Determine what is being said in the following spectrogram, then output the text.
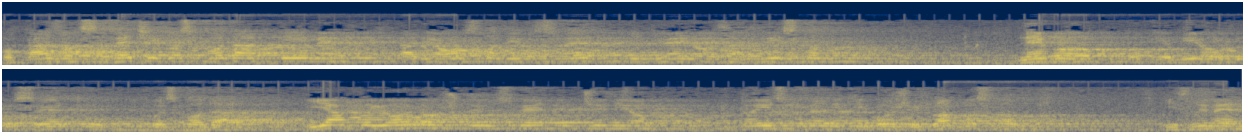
pokazao se veći gospodar time kad je ostavio sve i krenuo za Hristom, nego dok je bio u svetu gospodar. Iako i ono što je u svetu činio, to je isto veliki Boži blagoslov, izliven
